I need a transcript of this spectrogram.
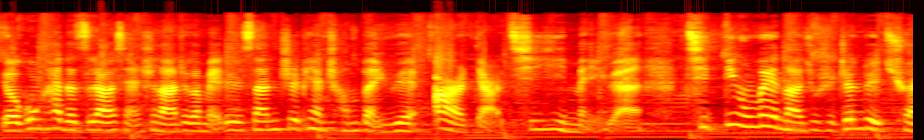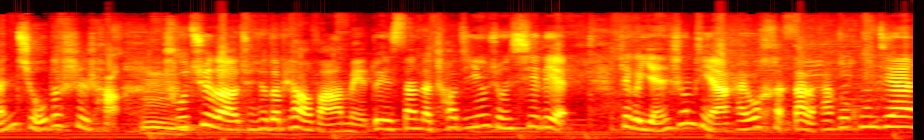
有公开的资料显示呢，这个《美队三》制片成本约二点七亿美元，其定位呢就是针对全球的市场。嗯除去了全球的票房，《美队三》的超级英雄系列这个衍生品啊，还有很大的发挥空间。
